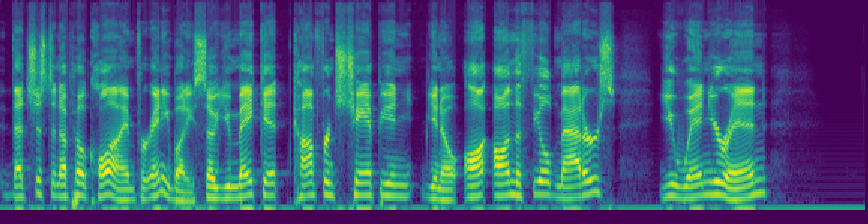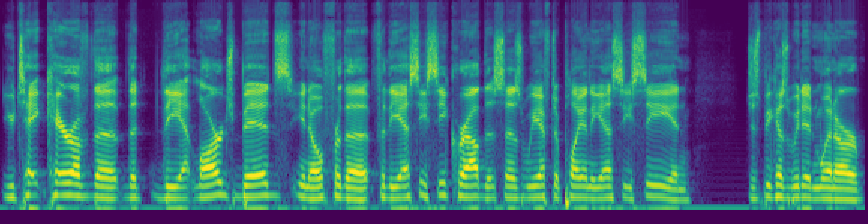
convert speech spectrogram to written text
that's just an uphill climb for anybody. So you make it conference champion. You know, on, on the field matters. You win, you're in. You take care of the the the at large bids. You know, for the for the SEC crowd that says we have to play in the SEC, and just because we didn't win our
